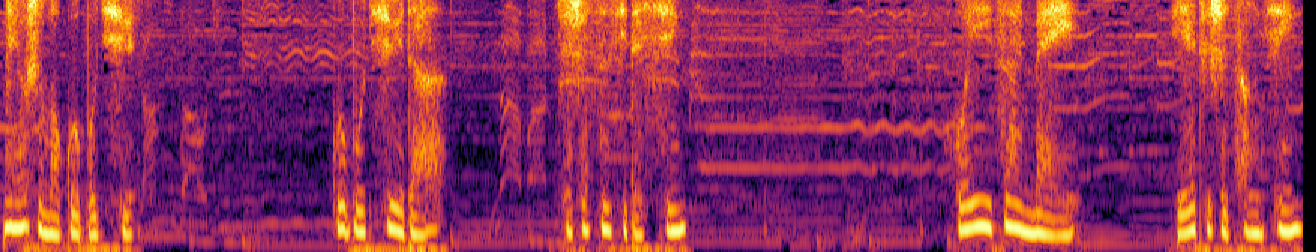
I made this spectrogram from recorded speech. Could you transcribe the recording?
没有什么过不去，过不去的只是自己的心。回忆再美，也只是曾经，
